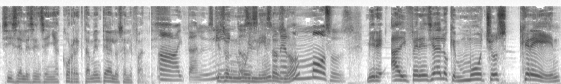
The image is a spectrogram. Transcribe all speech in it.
si se les enseña correctamente a los elefantes. Ay, tan lindos. Es que son muy es que lindos, son ¿no? hermosos. Mire, a diferencia de lo que muchos creen,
